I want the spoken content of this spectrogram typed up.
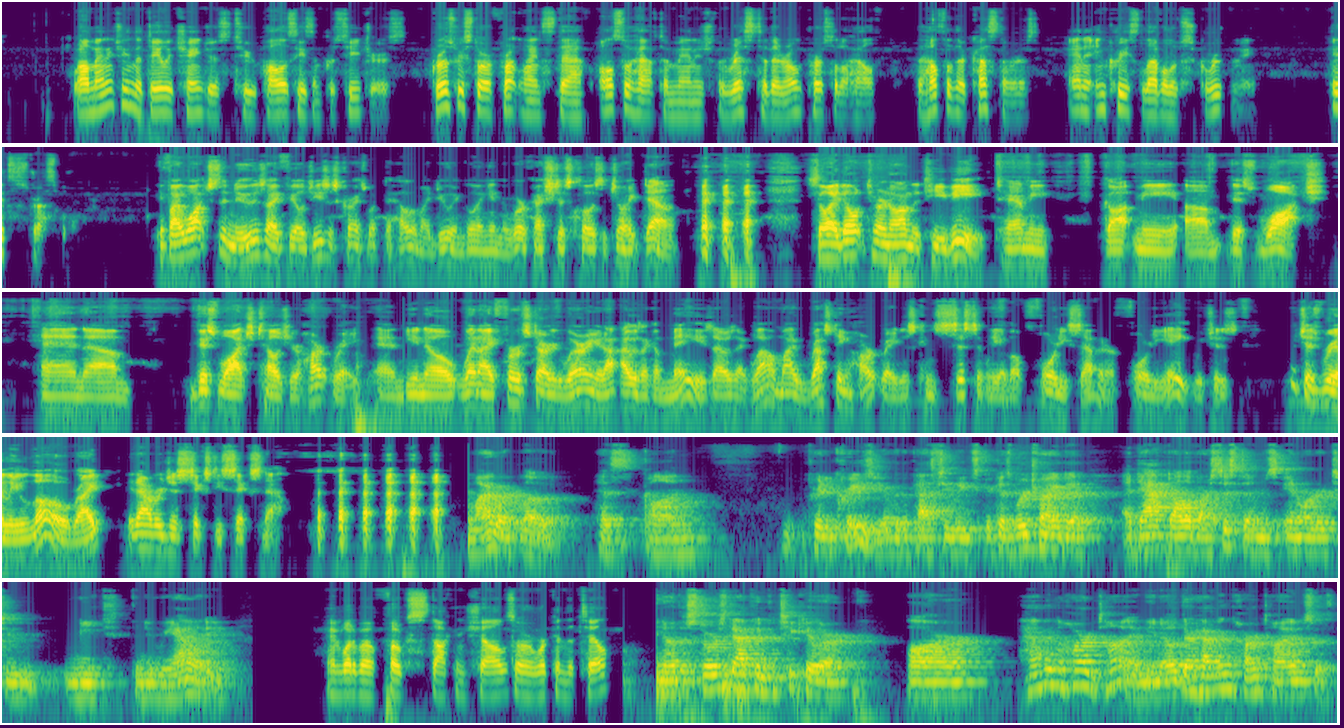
While managing the daily changes to policies and procedures, grocery store frontline staff also have to manage the risks to their own personal health, the health of their customers, and an increased level of scrutiny. It's stressful. If I watch the news, I feel, Jesus Christ, what the hell am I doing going into work? I should just close the joint down. so I don't turn on the TV. Tammy got me um, this watch, and um, this watch tells your heart rate. And you know, when I first started wearing it, I, I was like amazed. I was like, wow, my resting heart rate is consistently about 47 or 48, which is which is really low, right? It averages 66 now. my workload has gone pretty crazy over the past few weeks because we're trying to adapt all of our systems in order to meet the new reality. And what about folks stocking shelves or working the till? You know, the store staff in particular are having a hard time. You know, they're having hard times with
